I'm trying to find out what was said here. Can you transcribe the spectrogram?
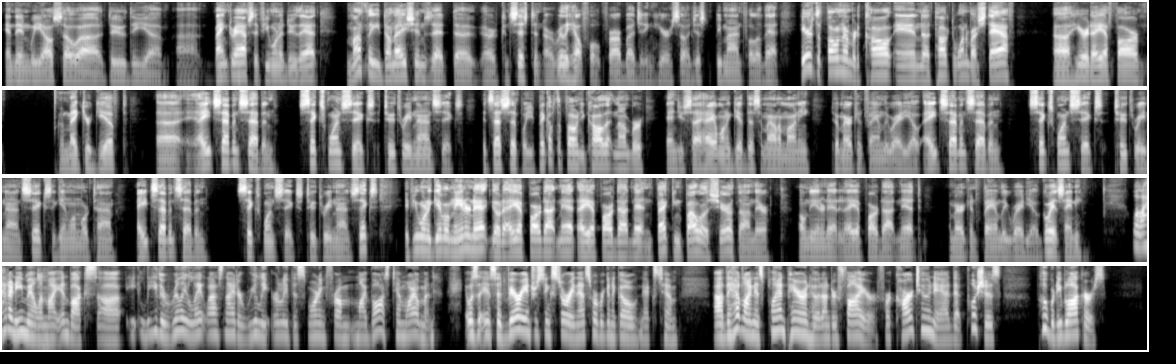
and then we also uh, do the uh, uh bank drafts if you want to do that monthly donations that uh, are consistent are really helpful for our budgeting here. So just be mindful of that. Here's the phone number to call and uh, talk to one of our staff uh, here at AFR and make your gift. Uh, 877 616 2396. It's that simple. You pick up the phone, you call that number, and you say, Hey, I want to give this amount of money to American Family Radio. 877 616 2396. Again, one more time 877 616 2396. If you want to give on the internet, go to afr.net, afr.net. In fact, you can follow us Share-a-thon there on the internet at afr.net, American Family Radio. Go ahead, Sandy. Well, I had an email in my inbox uh, either really late last night or really early this morning from my boss, Tim Wildmon. It was it's a very interesting story, and that's where we're going to go next, Tim. Uh, the headline is Planned Parenthood under fire for cartoon ad that pushes puberty blockers.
